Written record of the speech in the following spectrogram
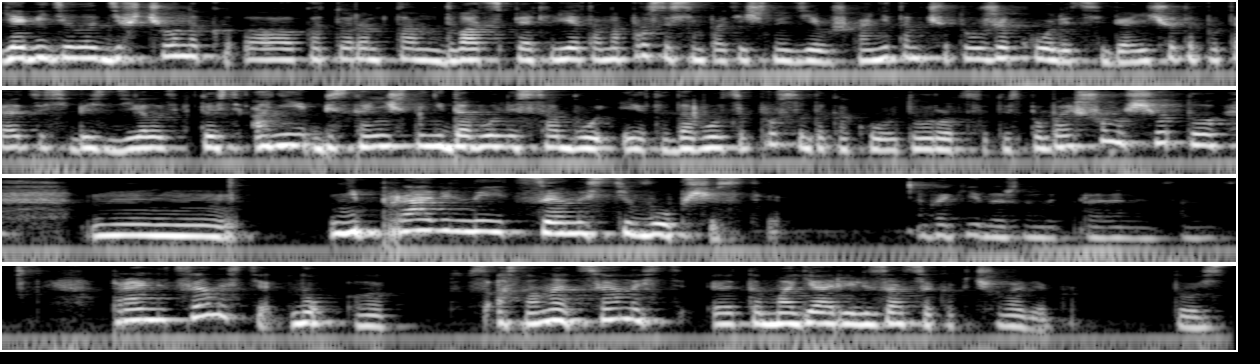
Я видела девчонок, э, которым там 25 лет, она просто симпатичная девушка, они там что-то уже колят себя, они что-то пытаются себе сделать. То есть они бесконечно недовольны собой, и это доводится просто до какого-то уродства. То есть по большому счету неправильные ценности в обществе. А какие должны быть правильные ценности? Правильные ценности, ну, э, основная ценность – это моя реализация как человека. То есть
